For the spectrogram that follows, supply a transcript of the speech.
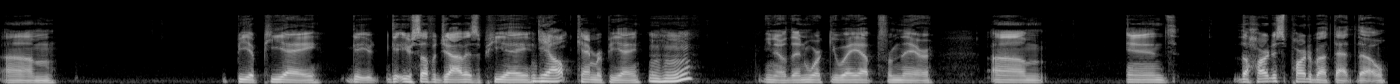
um, be a PA, get your get yourself a job as a PA, Yep. camera PA. Mm-hmm. You know, then work your way up from there. Um, and the hardest part about that, though,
